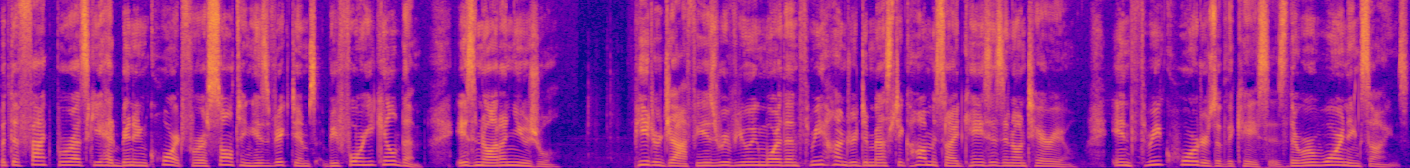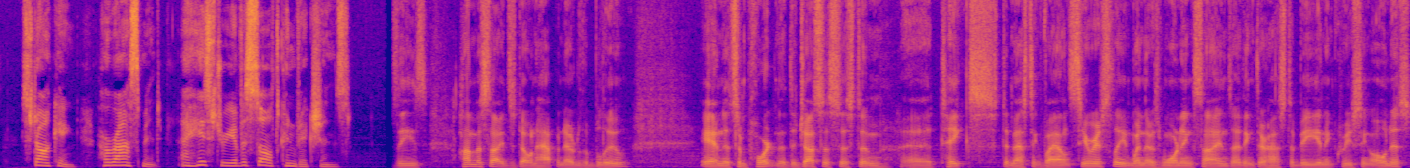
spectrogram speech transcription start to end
But the fact Borutski had been in court for assaulting his victims before he killed them is not unusual. Peter Jaffe is reviewing more than 300 domestic homicide cases in Ontario. In three quarters of the cases, there were warning signs stalking, harassment, a history of assault convictions. These homicides don't happen out of the blue, and it's important that the justice system uh, takes domestic violence seriously. When there's warning signs, I think there has to be an increasing onus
